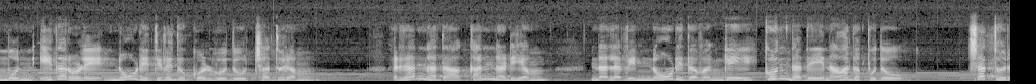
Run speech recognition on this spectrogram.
ಮುನ್ ಇದರೊಳೆ ನೋಡಿ ತಿಳಿದುಕೊಳ್ಳುವುದು ಚದುರಂ. ರನ್ನದ ಕನ್ನಡಿಯಂ ನಲವಿನ್ ನೋಡಿದವಂಗೆ ಕುಂದದೇನಾದಪುದು. ಚತುರ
